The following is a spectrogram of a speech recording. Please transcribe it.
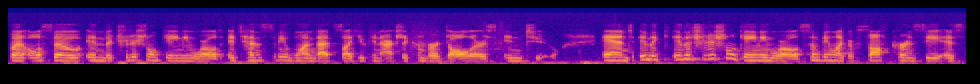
but also in the traditional gaming world, it tends to be one that's like you can actually convert dollars into. And in the in the traditional gaming world, something like a soft currency is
